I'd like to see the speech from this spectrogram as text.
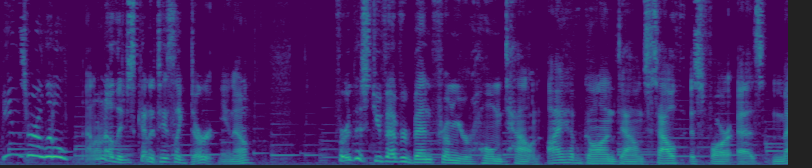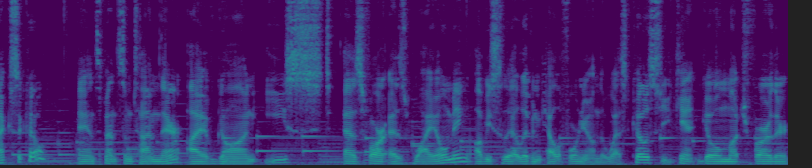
beans are a little I don't know, they just kind of taste like dirt, you know? Furthest you've ever been from your hometown. I have gone down south as far as Mexico and spent some time there. I have gone east as far as Wyoming. Obviously, I live in California on the west coast, so you can't go much farther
